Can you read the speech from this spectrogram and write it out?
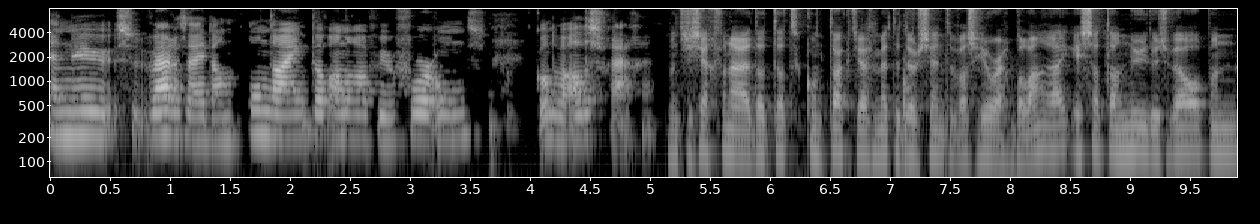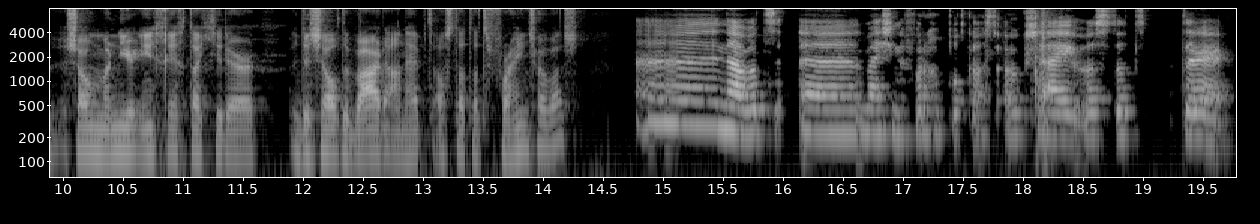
En nu waren zij dan online, dat anderhalf uur voor ons, konden we alles vragen. Want je zegt van nou, dat dat contact juist met de docenten was heel erg belangrijk. Is dat dan nu dus wel op een zo'n manier ingericht dat je er dezelfde waarde aan hebt als dat dat voorheen zo was? Uh, nou, wat uh, meisje in de vorige podcast ook zei, was dat er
